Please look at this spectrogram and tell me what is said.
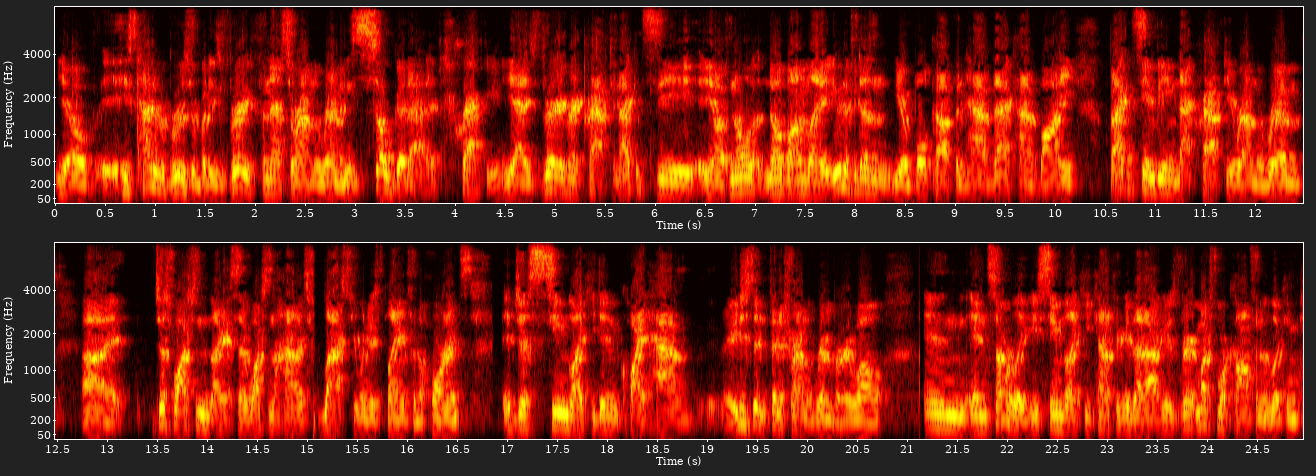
you know, he's kind of a bruiser, but he's very finesse around the rim, and he's so good at it. Crafty. Yeah, he's very very crafty, and I could see, you know, if no no Vonleh, even if he doesn't, you know, bulk up and have that kind of body, but I could see him being that crafty around the rim. Uh, just watching, like I said, watching the highlights last year when he was playing for the Hornets, it just seemed like he didn't quite have, he just didn't finish around the rim very well in in summer league, he seemed like he kind of figured that out. He was very much more confident looking.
